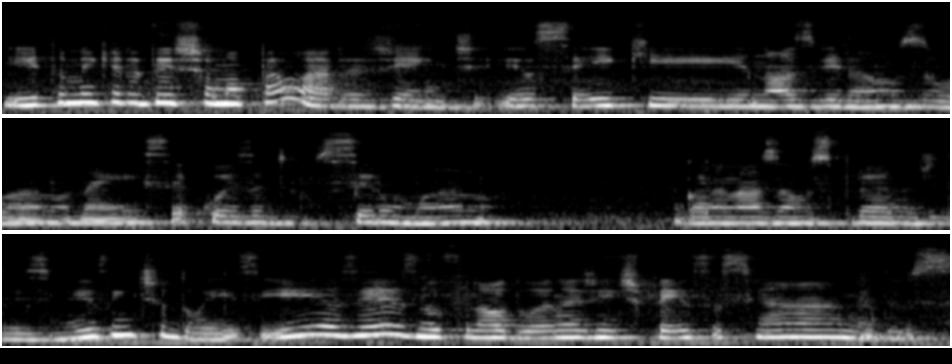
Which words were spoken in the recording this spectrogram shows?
E também quero deixar uma palavra, gente. Eu sei que nós viramos o ano, né? Isso é coisa do ser humano. Agora nós vamos para o ano de 2022. E às vezes no final do ano a gente pensa assim: ah, meu Deus,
